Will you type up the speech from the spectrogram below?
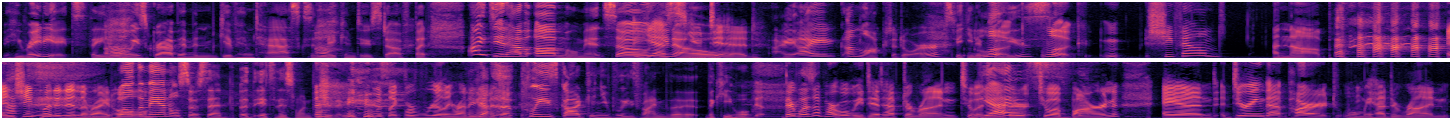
he radiates. They always grab him and give him tasks and make him do stuff. But I did have a moment, so yes you know, you did I I unlocked a door. Speaking of look keys, look she found a knob. And she put it in the right hole well, the man also said uh, it's this one. Put it in it was like we're really running out of time. Please, God, can you please find the the keyhole? there was a part where we did have to run to another Yes. to a barn. And during that part when we had to run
